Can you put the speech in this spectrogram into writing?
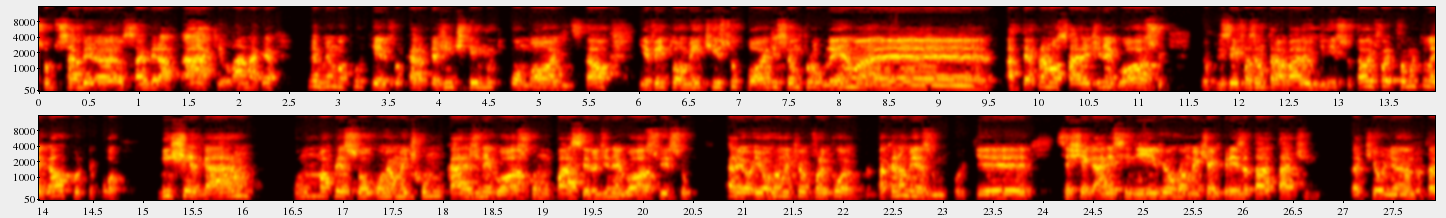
sobre cyber, cyberataque lá na guerra. É mesmo, por quê? Ele falou, cara, porque a gente tem muito commodities e tal, e eventualmente isso pode ser um problema é, até para nossa área de negócio. Eu precisei fazer um trabalho disso tal, e foi, foi muito legal, porque, pô, me enxergaram como uma pessoa, como, realmente como um cara de negócio, como um parceiro de negócio, isso, cara, eu, eu realmente eu falei, pô, bacana mesmo, porque você chegar nesse nível, realmente a empresa tá, tá, te, tá te olhando, tá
